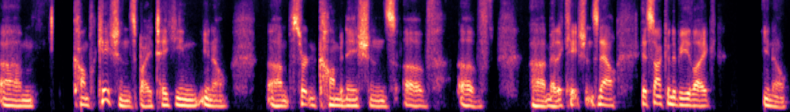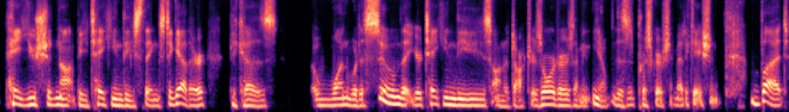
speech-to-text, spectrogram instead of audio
um, complications by taking, you know, um, certain combinations of of uh, medications. Now, it's not going to be like, you know, hey, you should not be taking these things together because one would assume that you're taking these on a doctor's orders. I mean, you know, this is prescription medication, but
